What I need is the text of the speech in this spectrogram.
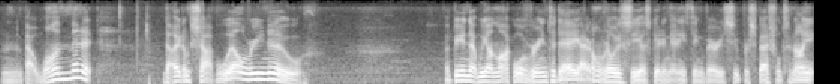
Hmm, about one minute, the item shop will renew. But being that we unlock Wolverine today, I don't really see us getting anything very super special tonight.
